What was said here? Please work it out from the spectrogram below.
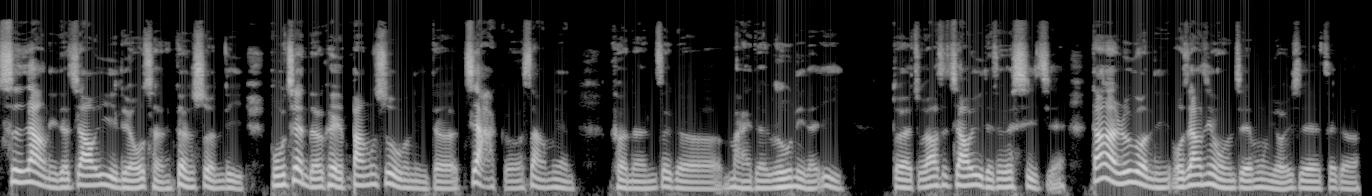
是让你的交易流程更顺利，不见得可以帮助你的价格上面可能这个买的如你的意。对，主要是交易的这个细节。当然，如果你我相信我们节目有一些这个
